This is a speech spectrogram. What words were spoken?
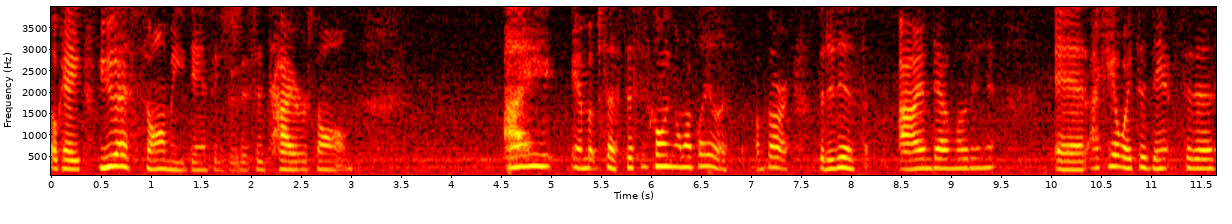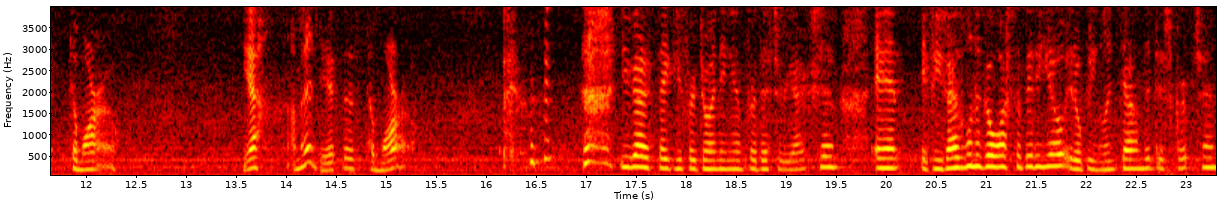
Okay, you guys saw me dancing through this entire song. I am obsessed. This is going on my playlist. I'm sorry, but it is. I'm downloading it, and I can't wait to dance to this tomorrow. Yeah, I'm gonna dance this tomorrow. you guys, thank you for joining in for this reaction. And if you guys want to go watch the video, it'll be linked down in the description.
